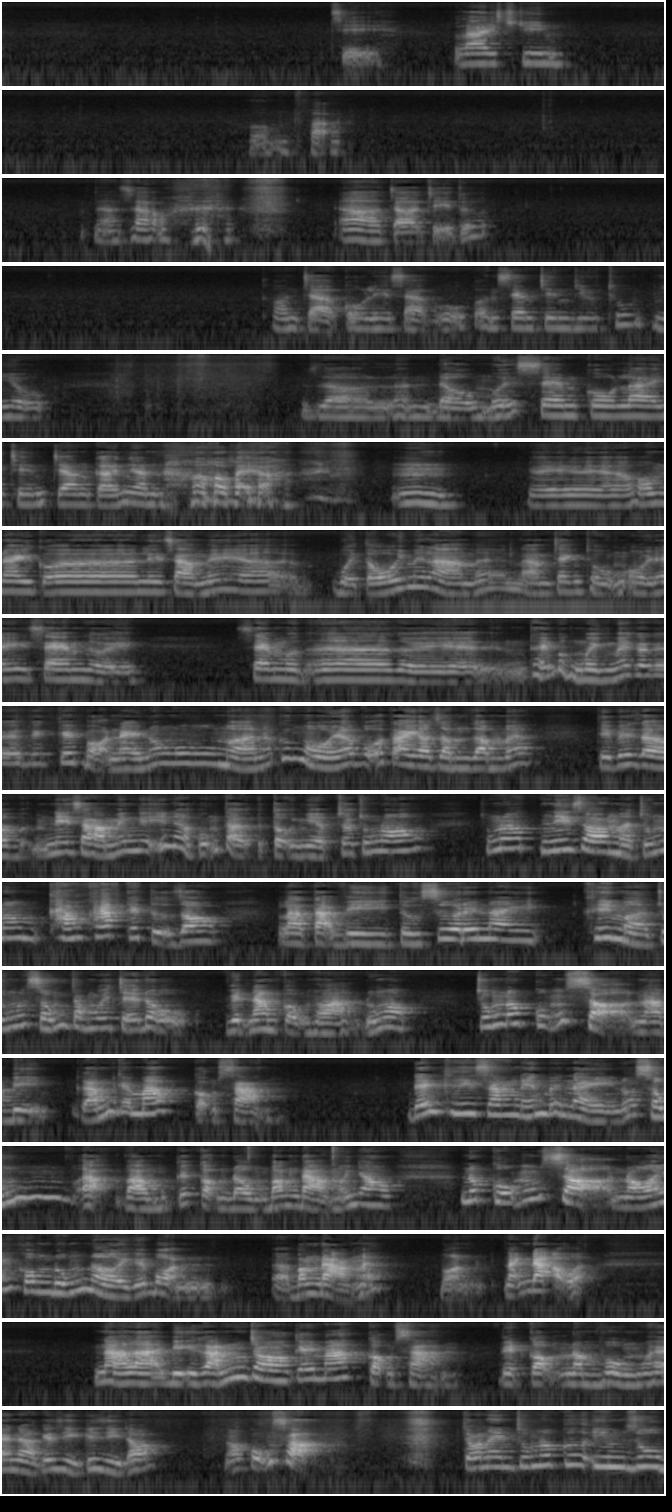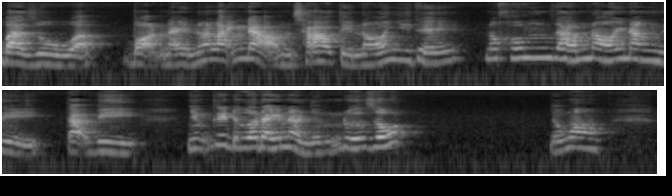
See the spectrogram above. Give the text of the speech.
Chị livestream không phạm. Là sao? À, chào chị Tuyết con chào cô Lê Xà Vũ con xem trên YouTube nhiều giờ lần đầu mới xem cô like trên trang cá nhân. Vậy à ừ. Ngày, ờ, hôm nay có ờ, Lê sàm mới ờ, buổi tối mới làm ấy, làm tranh thủ ngồi đây xem rồi xem một rồi thấy bực mình mấy cái, cái cái cái bọn này nó ngu mà nó cứ ngồi á vỗ tay rầm rầm ấy. Thì bây giờ Lê sàm mới nghĩ là cũng tội, tội nghiệp cho chúng nó. Chúng nó lý do mà chúng nó khao khát cái tự do là tại vì từ xưa đến nay, khi mà chúng nó sống trong cái chế độ Việt Nam Cộng Hòa, đúng không? Chúng nó cũng sợ là bị gắn cái mác cộng sản. Đến khi sang đến bên này, nó sống vào một cái cộng đồng băng đảng với nhau, nó cũng sợ nói không đúng lời cái bọn à, băng đảng ấy, bọn lãnh đạo ấy, là lại bị gắn cho cái mác cộng sản việt cộng nằm vùng hay là cái gì cái gì đó nó cũng sợ. Cho nên chúng nó cứ im du bà dù à. Bọn này nó lãnh đạo làm sao thì nói như thế. Nó không dám nói năng gì. Tại vì những cái đứa đấy là những đứa dốt đúng không?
